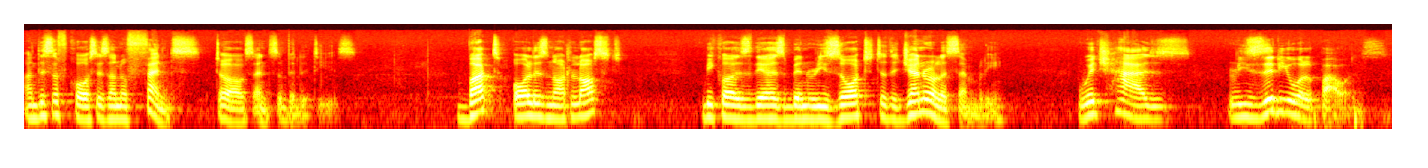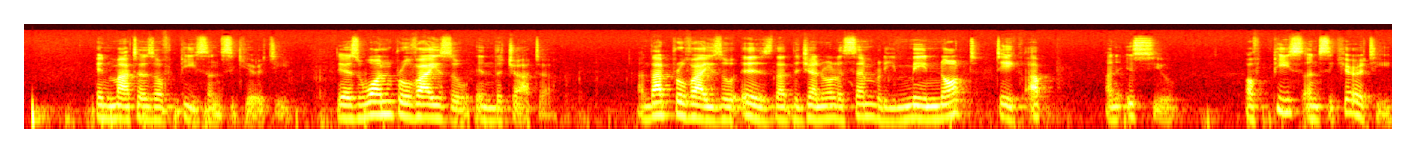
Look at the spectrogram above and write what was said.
And this, of course, is an offense to our sensibilities. But all is not lost because there has been resort to the General Assembly, which has residual powers in matters of peace and security. There's one proviso in the Charter, and that proviso is that the General Assembly may not take up an issue of peace and security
